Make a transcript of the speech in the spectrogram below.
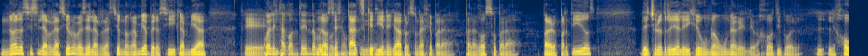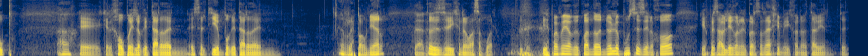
No lo sé si la relación, me parece que la relación no cambia, pero sí cambia eh, ¿Cuál está contento por los stats partido? que tiene cada personaje para, para gozo, para, para los partidos. De hecho, el otro día le dije uno a una que le bajó tipo el, el hope, Ah, eh, que el hope es lo que tarda en, es el tiempo que tarda en, en respawnear. claro. Entonces le dije, no vas a jugar. Y después medio que cuando no lo puse se enojó y después hablé con el personaje y me dijo, no, está bien, te-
